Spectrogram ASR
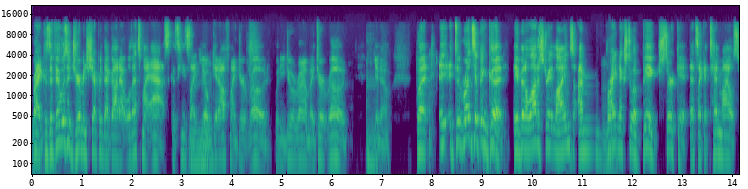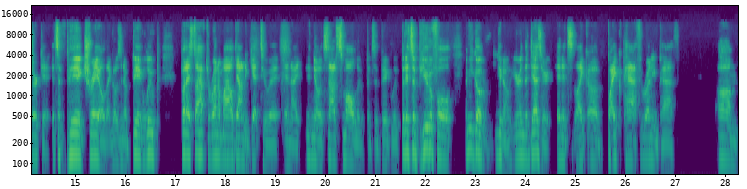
Right. Because if it was a German Shepherd that got out, well, that's my ass. Because he's like, yo, Mhm. get off my dirt road. What are you doing running on my dirt road? Mm-hmm. You know, but it, it, the runs have been good. They've been a lot of straight lines. I'm Mhm. right next to a big circuit that's like a 10 mile circuit. It's a big trail that goes in a big loop, but I still have to run a mile down to get to it. And I, you know, it's not a small loop, it's a big loop, but it's a beautiful, I mean, you go, you know, you're in the desert and it's like a bike path, running path. Um,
